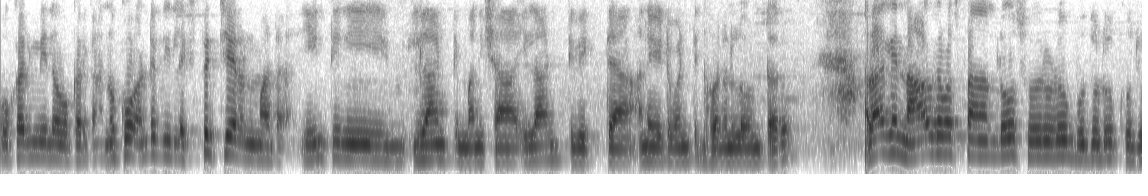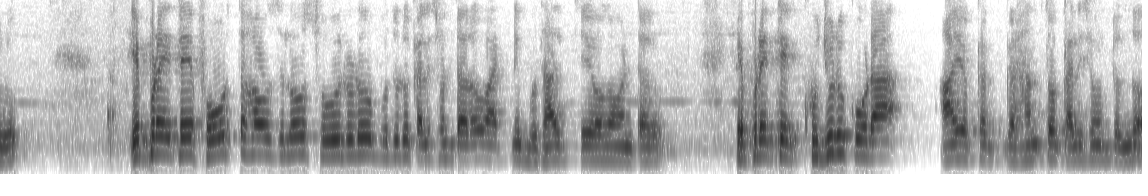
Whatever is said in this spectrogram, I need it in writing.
ఒకరి మీద ఒకరికి అనుకో అంటే వీళ్ళు ఎక్స్పెక్ట్ చేయరనమాట ఏంటిది ఇలాంటి మనిష ఇలాంటి వ్యక్తి అనేటువంటి ధోరణిలో ఉంటారు. అలాగే నాలుగవ స్థానంలో సూర్యుడు బుధుడు కుజుడు. ఎప్పుడైతే ఫోర్త్ హౌస్లో సూర్యుడు బుధుడు కలిసి ఉంటారో వాటిని బుధాదిత్య యోగం అంటారు. ఎప్పుడైతే కుజుడు కూడా ఆ యొక్క గ్రహంతో కలిసి ఉంటుందో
